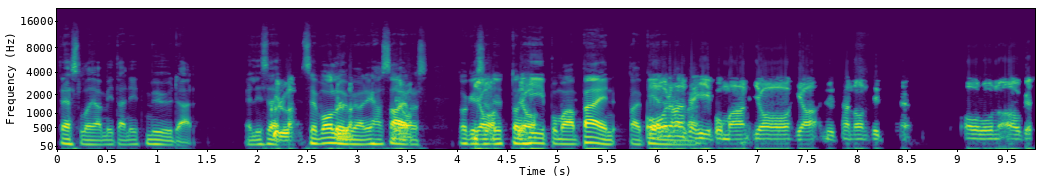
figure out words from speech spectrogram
Tesloja, mitä niitä myydään. Eli se, kyllä, se volyymi kyllä. on ihan sairas. Joo. Toki joo, se nyt on joo. hiipumaan päin. Tai Onhan se hiipumaan, joo, ja nythän on sitten Oulun aukes,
